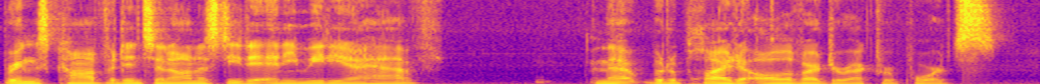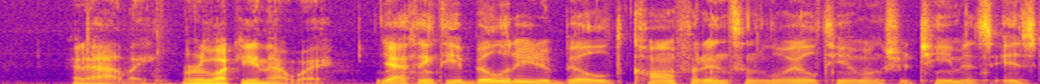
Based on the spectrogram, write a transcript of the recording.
brings confidence and honesty to any media I have. And that would apply to all of our direct reports at Hatley. We're lucky in that way. Yeah, I think the ability to build confidence and loyalty amongst your team is, is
